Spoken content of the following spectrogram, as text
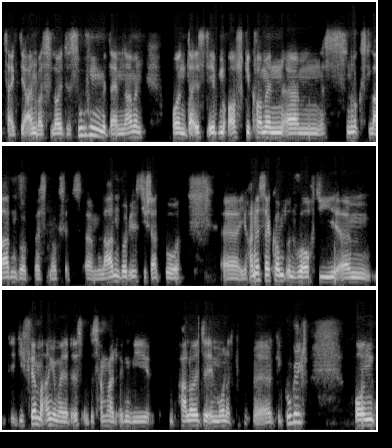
zeigt dir an, was Leute suchen mit deinem Namen. Und da ist eben oft gekommen ähm, Snox Ladenburg bei Snox jetzt. Ähm, Ladenburg ist die Stadt, wo äh, Johannes herkommt und wo auch die, ähm, die, die, Firma angemeldet ist. Und das haben halt irgendwie ein paar Leute im Monat äh, gegoogelt. Und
